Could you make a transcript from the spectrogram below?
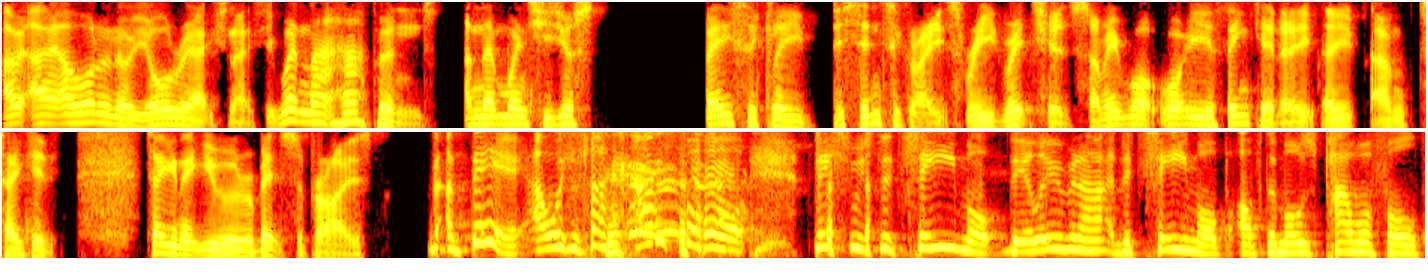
I, I, I want to know your reaction actually when that happened, and then when she just basically disintegrates Reed Richards. I mean, what what are you thinking? Are, are I'm taking taking it you were a bit surprised. A bit. I was like, I thought this was the team up, the Illuminati, the team up of the most powerful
